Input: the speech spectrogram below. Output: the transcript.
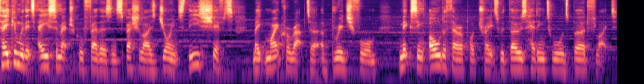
Taken with its asymmetrical feathers and specialized joints, these shifts make Microraptor a bridge form, mixing older theropod traits with those heading towards bird flight.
